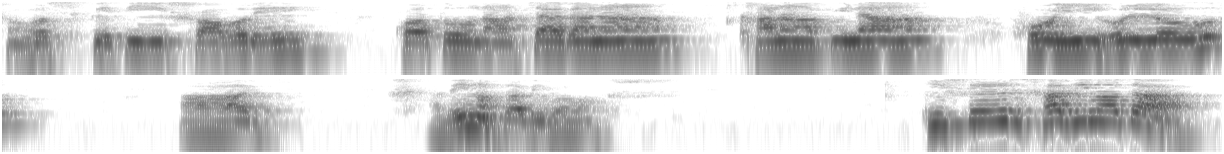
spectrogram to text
সংস্কৃতির শহরে কত নাচা গানা খানা পিনা হই হুল্লোড়। আজ স্বাধীনতা দিবস। কিসের স্বাধীনতা?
